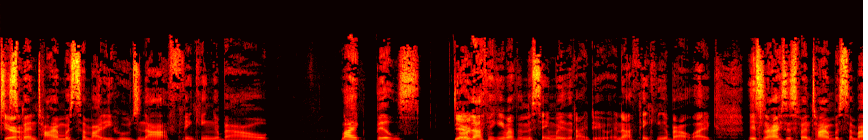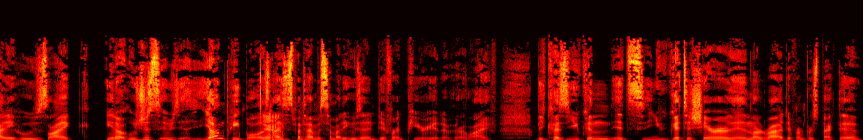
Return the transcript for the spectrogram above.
to Yeah. spend time with somebody who's not thinking about like bills Yeah. or not thinking about them the same way that I do, and not thinking about like it's nice to spend time with somebody who's like you know who's just who's young people. It's Yeah. nice to spend time with somebody who's in a different period of their life because you can it's you get to share and learn about a different perspective.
